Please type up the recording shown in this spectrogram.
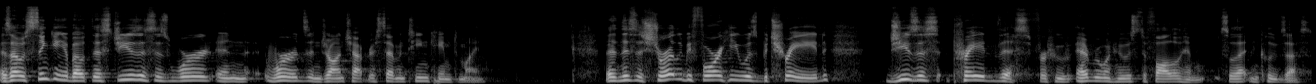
As I was thinking about this, Jesus' word in, words in John chapter 17 came to mind. And this is shortly before he was betrayed. Jesus prayed this for who, everyone who is to follow him, so that includes us.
